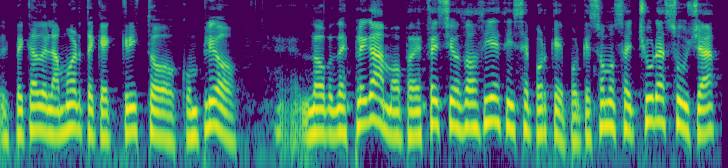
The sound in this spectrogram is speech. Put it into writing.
el pecado y la muerte que Cristo cumplió. Eh, lo desplegamos. Efesios 2.10 dice por qué. Porque somos hechura suya,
